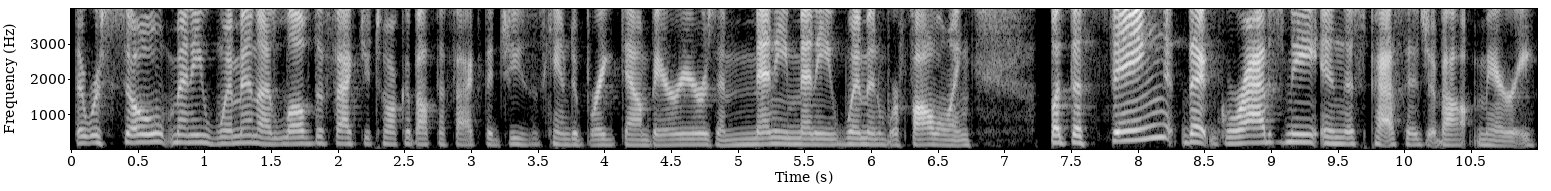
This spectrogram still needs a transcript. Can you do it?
There were so many women. I love the fact you talk about the fact that Jesus came to break down barriers and many, many women were following. But the thing that grabs me in this passage about Mary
